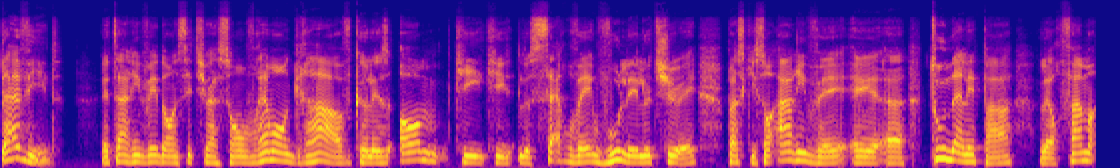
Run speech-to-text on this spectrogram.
David, est arrivé dans une situation vraiment grave que les hommes qui, qui le servaient voulaient le tuer parce qu'ils sont arrivés et euh, tout n'allait pas. Leurs femmes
